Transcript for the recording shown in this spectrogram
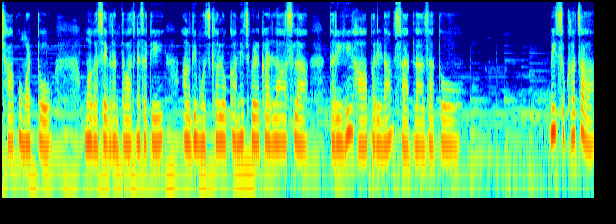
छाप उमटतो. मग असे ग्रंथ वाचण्यासाठी अगदी मोजक्या लोकांनीच वेळ काढला असला तरीही हा परिणाम साधला जातो. मी सुखाचा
